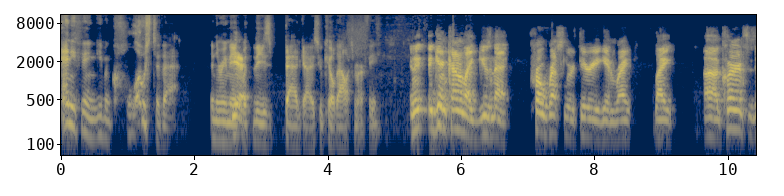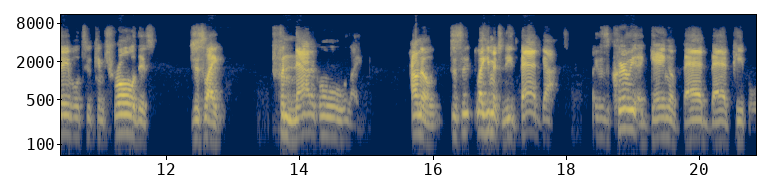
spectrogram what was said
anything even close to that in the remake Yeah. with these bad guys who killed Alex Murphy. And it, again, kind of like using that pro wrestler theory again, right? Like uh, Clarence is able to control this, just like fanatical, like I don't know, just like you mentioned, these bad guys. Like this is clearly a gang of bad, bad people,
